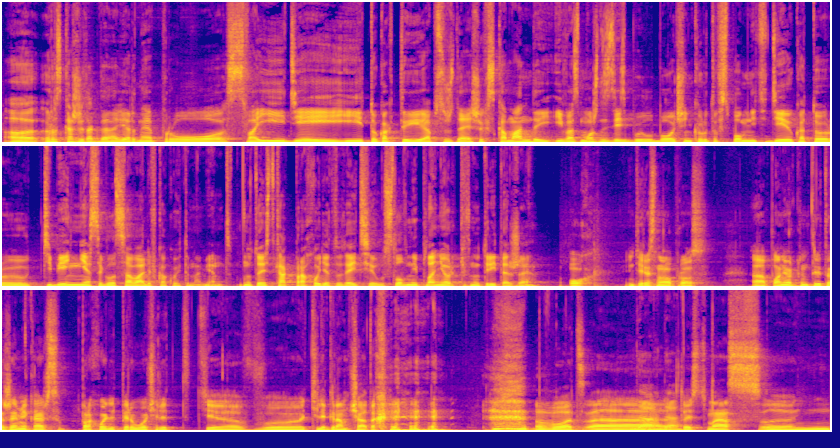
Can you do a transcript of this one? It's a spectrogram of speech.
А, расскажи тогда, наверное, про свои идеи и то, как ты обсуждаешь их с командой. И, возможно, здесь было бы очень круто вспомнить идею, которую тебе не согласовали в какой-то момент. Ну, то есть, как проходят вот эти условные планерки внутри ТЖ? Ох, Интересный вопрос. А планерка на три этажа, мне кажется, проходит в первую очередь э, в телеграм-чатах. Вот. А, да, да. То есть у нас э,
